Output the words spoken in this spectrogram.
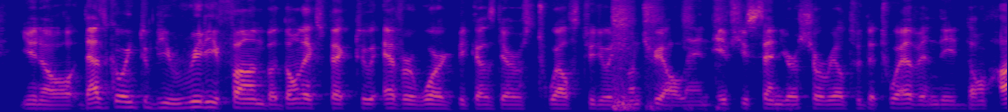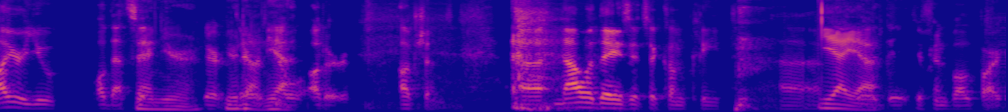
you know, that's going to be really fun, but don't expect to ever work because there's 12 studios in Montreal. and if you send your show reel to the 12 and they don't hire you, well, that's then it. You're, there, you're done. Yeah. No other options. Uh, nowadays, it's a complete, uh, yeah, yeah, different ballpark.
